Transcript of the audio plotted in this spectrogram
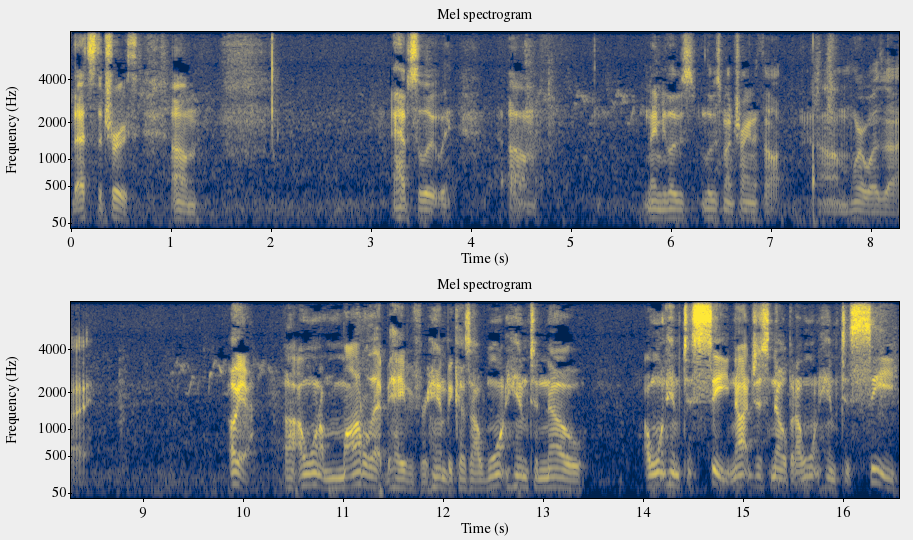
that's the truth. Um, absolutely. Um, made me lose lose my train of thought. Um, where was I? Oh yeah, uh, I want to model that behavior for him because I want him to know. I want him to see, not just know, but I want him to see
